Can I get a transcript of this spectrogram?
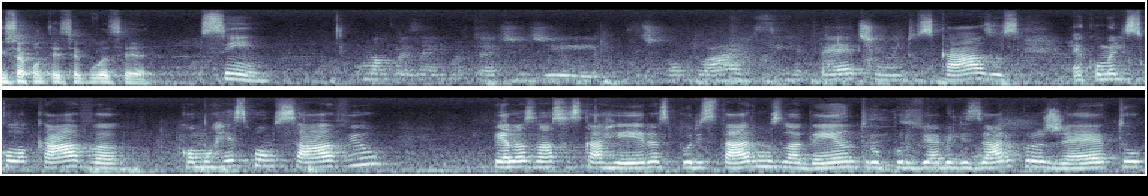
isso acontecer com você. Sim. Uma coisa importante de, de pontuar e que se repete em muitos casos é como eles colocava como responsável pelas nossas carreiras, por estarmos lá dentro, por viabilizar o projeto.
